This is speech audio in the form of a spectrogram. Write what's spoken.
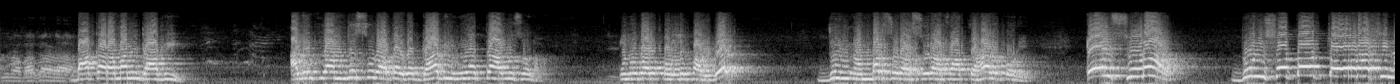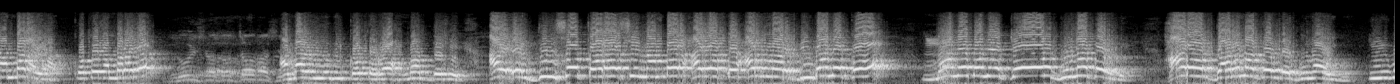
সূরা বাকারা। মানে গাবি আলিফলাম যে সুরাটা এটা গাবি নিয়ে একটা আলোচনা। অনুবাদ করলে পাইবে দুই নম্বর সুরা সুরা ফাতেহার পরে এই সুরার দুইশত চৌরাশি নম্বর আয়াত। কত নম্বর আয়াত? আমার নবী কত রহমত দেখি। আর এই দুইশো চৌরাশি নম্বর আয়াতে আল্লাহর বিধানে কো মনে মনে কেউ গুণা করবে। হারার ধারণা করলে গুণা হইব। কি হইব?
